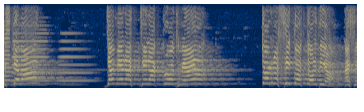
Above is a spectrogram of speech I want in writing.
इसके बाद जब मेरा चेला क्रोध में आया तो रस्सी को तोड़ दिया। कैसे?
